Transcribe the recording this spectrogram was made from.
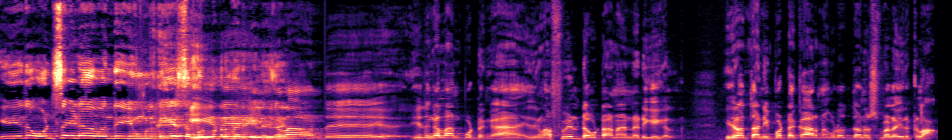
இது ஏதோ ஒன் சைடாக வந்து இவங்களுக்கே சப்போர்ட் பண்ணுற இதெல்லாம் வந்து இதுங்கெல்லாம் போட்டுங்க. இதுங்கெல்லாம் ஃபீல்ட் அவுட்டான நடிகைகள். இதெல்லாம் தனிப்பட்ட காரணம் கூட தனுஷ் மேலே இருக்கலாம்.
